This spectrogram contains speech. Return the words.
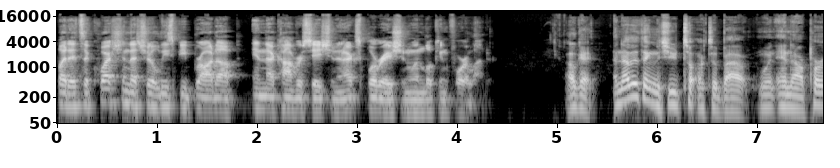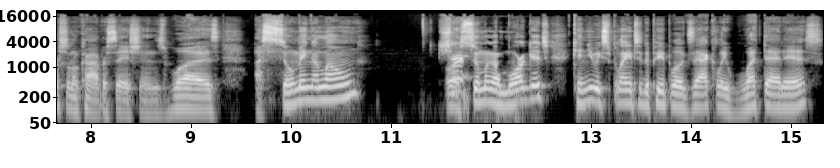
But it's a question that should at least be brought up in that conversation and exploration when looking for a lender. Okay. Another thing that you talked about when in our personal conversations was assuming a loan sure. or assuming a mortgage. Can you explain to the people exactly what that is?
